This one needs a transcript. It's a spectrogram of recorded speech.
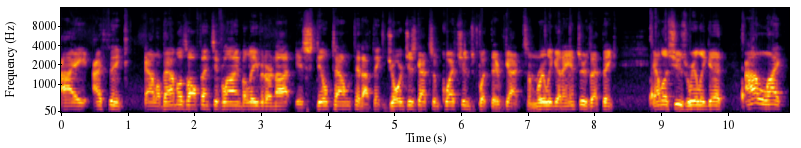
I I think Alabama's offensive line, believe it or not, is still talented. I think Georgia's got some questions, but they've got some really good answers. I think LSU's really good. I like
